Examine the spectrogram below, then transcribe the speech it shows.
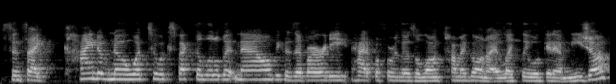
since I kind of know what to expect a little bit now because I've already had it before and that was a long time ago and I likely will get amnesia,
